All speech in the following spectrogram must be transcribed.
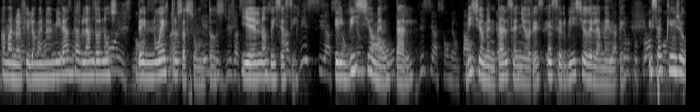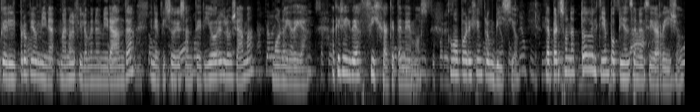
a Manuel Filomeno de Miranda hablándonos de nuestros asuntos. Y él nos dice así, el vicio mental, vicio mental, señores, es el vicio de la mente. Es aquello que el propio Manuel Filomeno de Miranda en episodios anteriores lo llama monoidea, aquella idea fija que tenemos, como por ejemplo un vicio. La persona todo el tiempo piensa en el cigarrillo,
